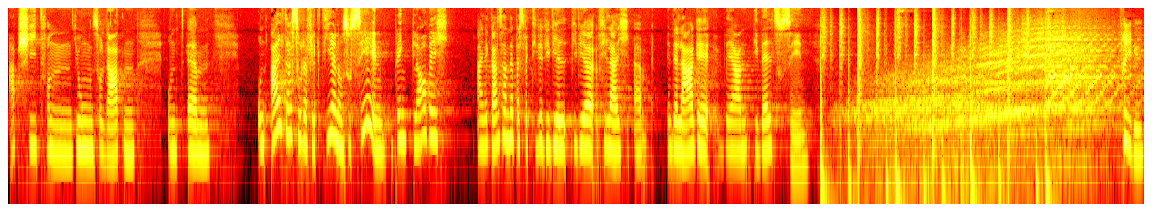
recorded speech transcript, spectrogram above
Abschied von jungen Soldaten. Und, ähm, und all das zu reflektieren und zu sehen, bringt, glaube ich, eine ganz andere Perspektive, wie wir, wie wir vielleicht ähm, in der Lage wären, die Welt zu sehen. Frieden.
